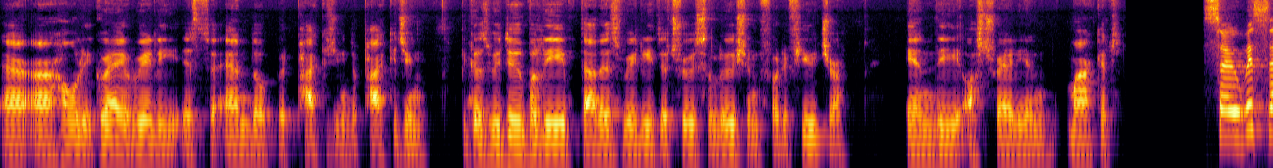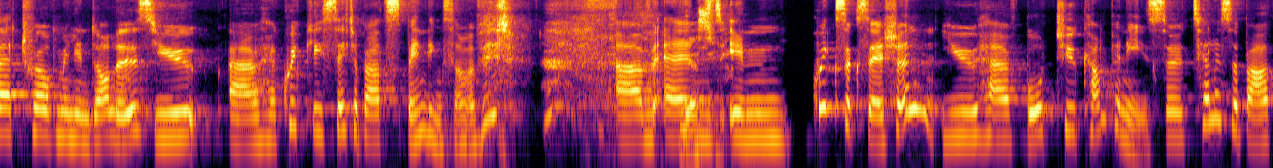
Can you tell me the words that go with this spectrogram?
Our, our holy grail really is to end up with packaging to packaging because we do believe that is really the true solution for the future in the Australian market. So, with that $12 million, you uh, have quickly set about spending some of it. um, and yes. in quick succession, you have bought two companies. So, tell us about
